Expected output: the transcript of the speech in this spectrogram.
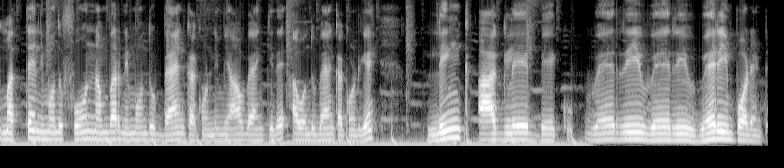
ಮತ್ತು ನಿಮ್ಮೊಂದು ಫೋನ್ ನಂಬರ್, ನಿಮ್ಮೊಂದು ಬ್ಯಾಂಕ್ ಅಕೌಂಟ್ ನಿಮ್ಮ ಯಾವ ಬ್ಯಾಂಕ್ ಇದೆ, ಆ ಒಂದು ಬ್ಯಾಂಕ್ ಅಕೌಂಟ್ಗೆ ಲಿಂಕ್ ಆಗಲೇಬೇಕು. ವೆರಿ ವೆರಿ ವೆರಿ ಇಂಪಾರ್ಟೆಂಟ್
